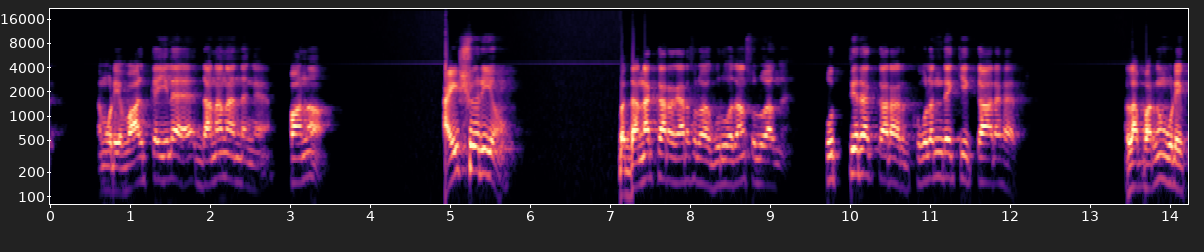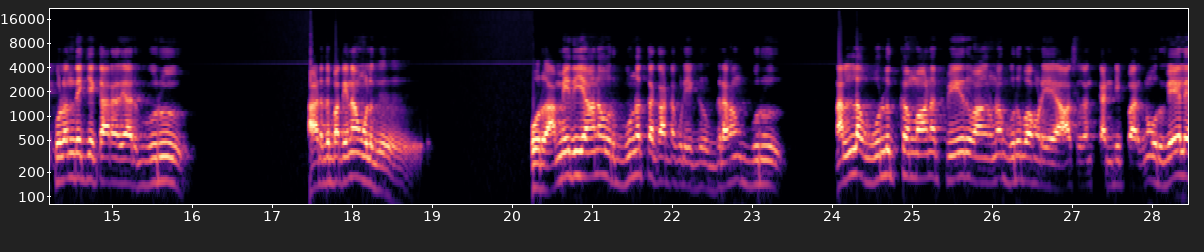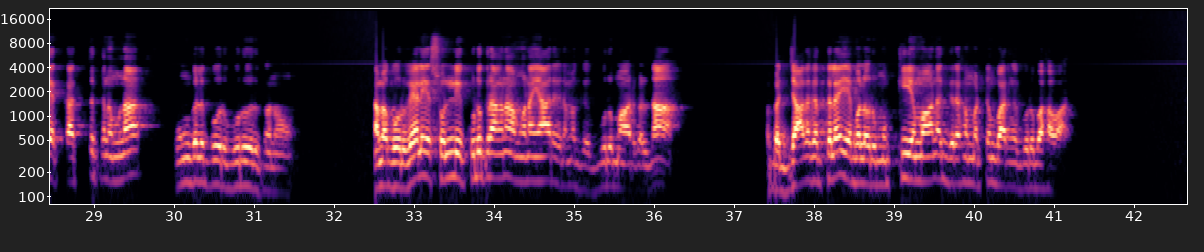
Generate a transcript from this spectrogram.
நம்முடைய வாழ்க்கையில தனனா என்னங்க பணம் ஐஸ்வர்யம். இப்ப தனக்காரர் யார சொல்லுவாங்க? குருவை தான் சொல்லுவாங்க. புத்திரக்காரர் குழந்தைக்கு காரகர் நல்லா பாருங்க உங்களுடைய குழந்தைக்கு காரகர் யார்? குரு. அடுத்து பாத்தீங்கன்னா உங்களுக்கு ஒரு அமைதியான ஒரு குணத்தை காட்டக்கூடிய கிரகம் குரு. நல்ல ஒழுக்கமான பேர் வாங்கணும்னா குரு பகவானுடைய ஆசீர்வாதம் கண்டிப்பா இருக்கணும். ஒரு வேலையை கத்துக்கணும்னா உங்களுக்கு ஒரு குரு இருக்கணும். நமக்கு ஒரு வேலையை சொல்லி கொடுக்குறாங்கன்னா அவங்கன்னா யாரு? நமக்கு குருமார்கள் தான். அப்ப ஜாதகத்துல எவ்வளவு ஒரு முக்கியமான கிரகம் மட்டும் பாருங்க குரு பகவான்.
